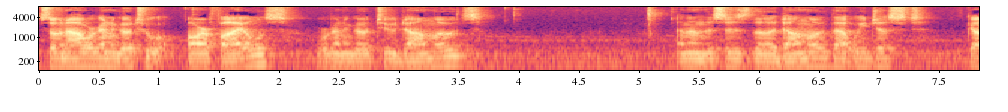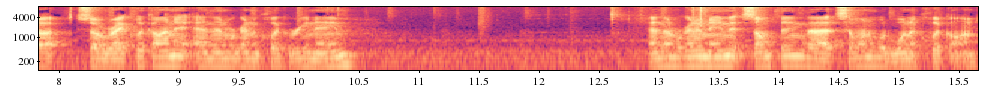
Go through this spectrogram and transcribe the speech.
So now we're gonna go to our files. We're gonna go to downloads. And then this is the download that we just got. So right click on it, and then we're gonna click rename and then we're gonna name it something that someone would wanna click on.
